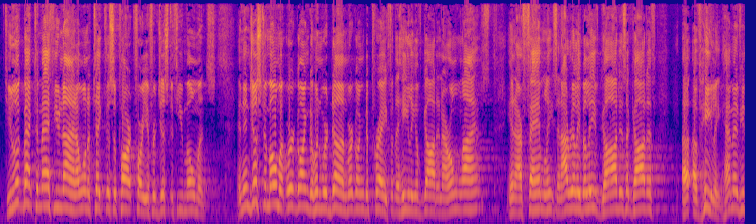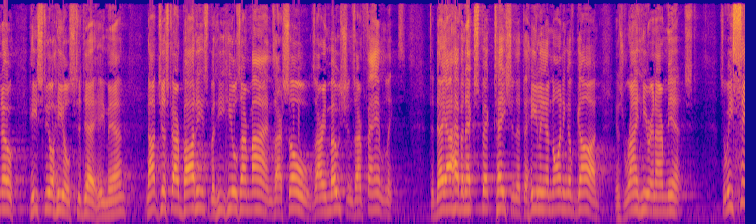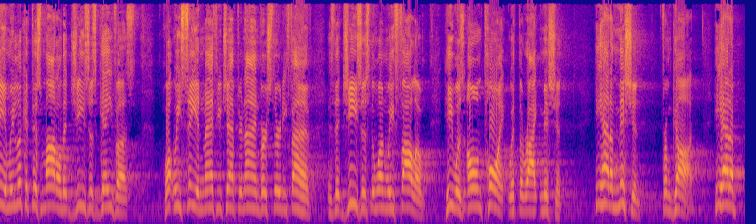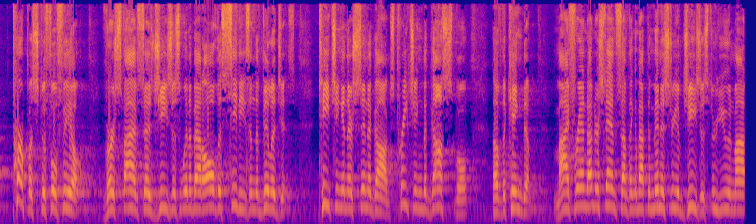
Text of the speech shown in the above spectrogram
If you look back to Matthew 9, I want to take this apart for you for just a few moments. And in just a moment, we're going to, when we're done, we're going to pray for the healing of God in our own lives, in our families. And I really believe God is a God of uh, of healing. How many of you know He still heals today? Amen. Not just our bodies, but He heals our minds, our souls, our emotions, our families. Today I have an expectation that the healing anointing of God is right here in our midst. So we see and we look at this model that Jesus gave us. What we see in Matthew chapter 9 verse 35 is that Jesus, the one we follow, he was on point with the right mission. He had a mission from God. He had a purpose to fulfill. Verse 5 says Jesus went about all the cities and the villages, teaching in their synagogues, preaching the gospel of the kingdom. My friend, understand something about the ministry of Jesus through you and my,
